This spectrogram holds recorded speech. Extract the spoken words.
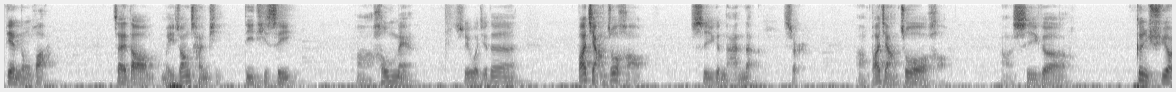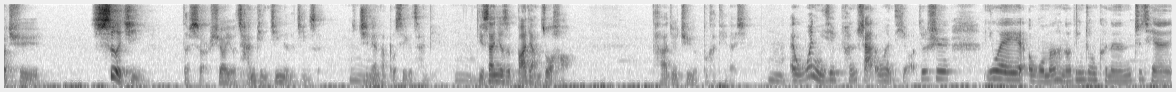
电动化，再到美妆产品 DTC，啊，Home Man。所以我觉得把奖做好是一个难的事儿，啊，把奖做好啊是一个更需要去。设计的事儿需要有产品经理的精神，即便它不是一个产品。嗯。第三就是把奖做好，它就具有不可替代性。嗯，哎，我问你一些很傻的问题哦，就是因为呃我们很多听众可能之前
